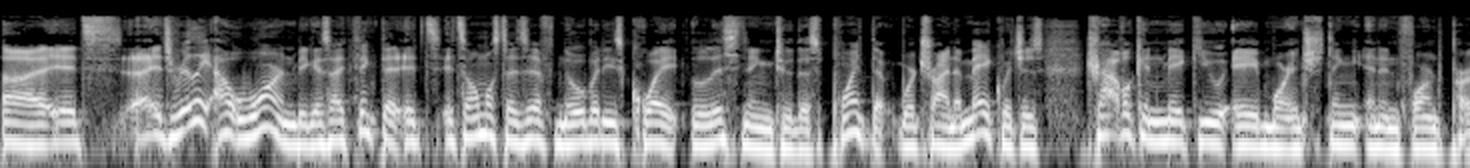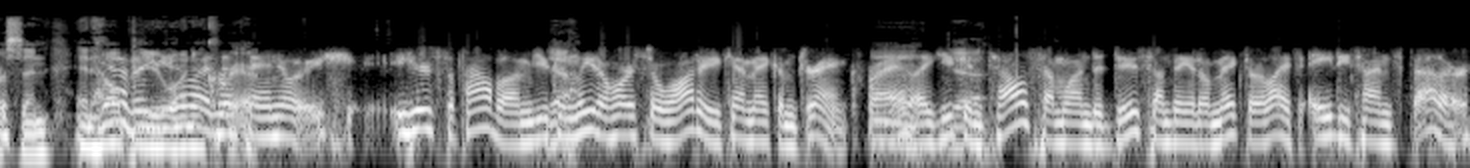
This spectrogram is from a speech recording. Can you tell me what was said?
uh, it's, it's really outworn because I think that it's, it's almost as if nobody's quite listening to this point that we're trying to make, which is travel can make you a more interesting and informed person and help yeah, you, you on your career. Nathaniel, here's the problem: you yeah. can lead a horse to water, you can't make them drink, right? Mm-hmm. Like you yeah. can tell someone to do something; it'll make their life 80 times better.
